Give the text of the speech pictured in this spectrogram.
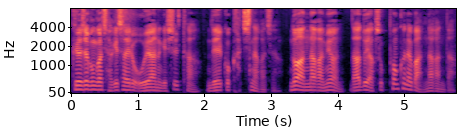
그 여자분과 자기 사이를 오해하는 게 싫다. 내일 꼭 같이 나가자. 너 안 나가면 나도 약속 펑크 내고 안 나간다.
